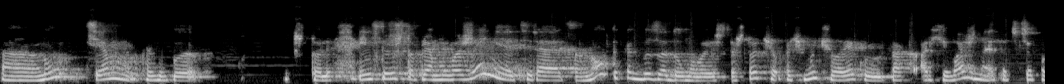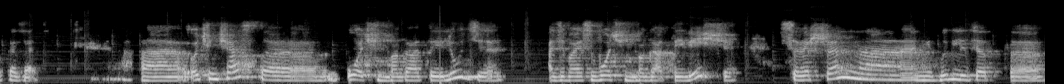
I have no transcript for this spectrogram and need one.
э, ну, тем как бы что ли. Я не скажу, что прям уважение теряется, но ты как бы задумываешься, что, почему человеку так архиважно это все показать. А, очень часто очень богатые люди, одеваясь в очень богатые вещи, совершенно не выглядят э,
